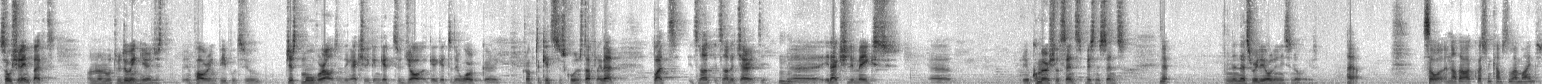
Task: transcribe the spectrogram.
social impact on, on what we're doing here, just empowering people to just move around so they actually can get to job, get, get to their work, uh, drop the kids to school and stuff like that. But it's not it's not a charity. Uh, it actually makes uh, commercial sense, business sense, Yeah. and then that's really all you need to know. Yeah. So another question comes to my mind.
